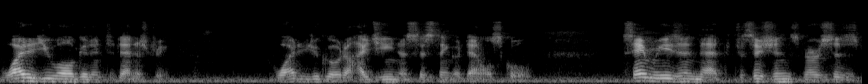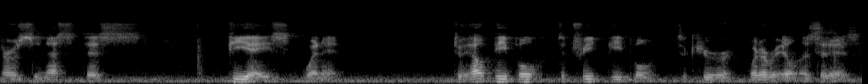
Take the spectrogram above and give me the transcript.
Why did you all get into dentistry? Why did you go to hygiene assisting or dental school? Same reason that physicians, nurses, nurse anesthetists, PAs went in to help people, to treat people, to cure whatever illness it is.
